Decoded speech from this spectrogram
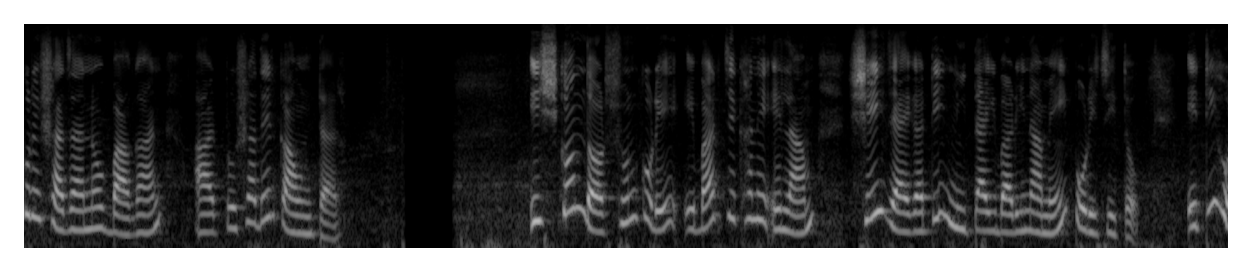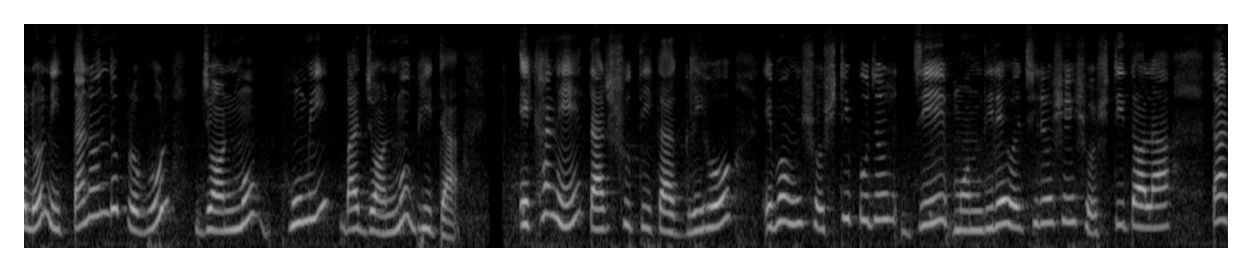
করে সাজানো বাগান আর প্রসাদের কাউন্টার। ইস্কন দর্শন করে এবার যেখানে এলাম, সেই জায়গাটি নিতাই বাড়ি নামেই পরিচিত। এটি হলো নিত্যানন্দ প্রভুর জন্মভূমি বা জন্মভিটা। এখানে তার সুতিকা গৃহ এবং ষষ্ঠী পুজো যে মন্দিরে হয়েছিল সেই ষষ্ঠীতলা, তার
